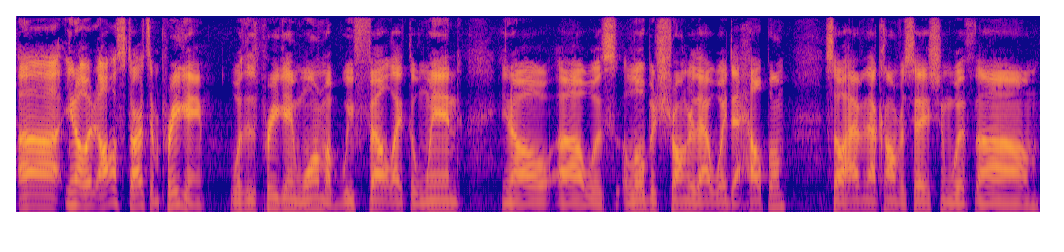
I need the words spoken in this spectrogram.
Uh, you know, it all starts in pregame with his pregame warm up. We felt like the wind, you know, uh, was a little bit stronger that way to help him. So having that conversation with um,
